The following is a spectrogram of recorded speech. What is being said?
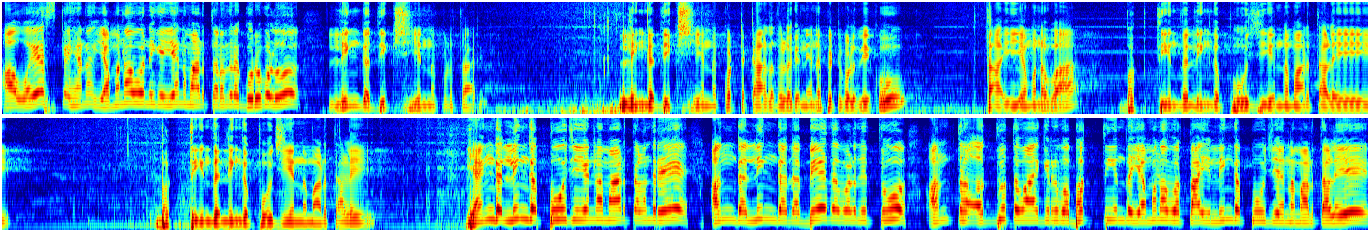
ಆ ವಯಸ್ಕ ಹೆನ ಯಮನವನಿಗೆ ಏನು ಮಾಡ್ತಾರೆ ಅಂದ್ರೆ, ಗುರುಗಳು ಲಿಂಗ ದೀಕ್ಷೆಯನ್ನು ಕೊಡ್ತಾರೆ. ಲಿಂಗ ದೀಕ್ಷೆಯನ್ನು ಕೊಟ್ಟ ಕಾಲದೊಳಗೆ ನೆನಪಿಟ್ಟುಕೊಳ್ಬೇಕು. ತಾಯಿ ಯಮನವ ಭಕ್ತಿಯಿಂದ ಲಿಂಗ ಪೂಜೆಯನ್ನು ಮಾಡ್ತಾಳೆ. ಭಕ್ತಿಯಿಂದ ಲಿಂಗ ಪೂಜೆಯನ್ನು ಮಾಡ್ತಾಳೆ. ಹೆಂಗ ಲಿಂಗ ಪೂಜೆಯನ್ನ ಮಾಡ್ತಾಳಂದ್ರೆ ಅಂಗ ಲಿಂಗದ ಭೇದ ಒಳೆದಿತ್ತು ಅಂತ ಅದ್ಭುತವಾಗಿರುವ ಭಕ್ತಿಯಿಂದ ಯಮನವ ತಾಯಿ ಲಿಂಗ ಪೂಜೆಯನ್ನು ಮಾಡ್ತಾಳೆ.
